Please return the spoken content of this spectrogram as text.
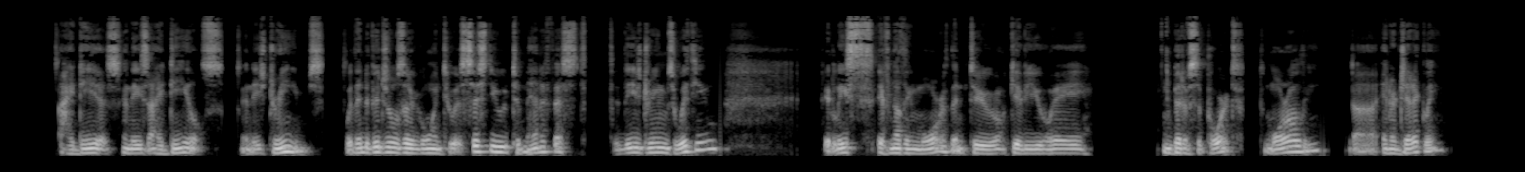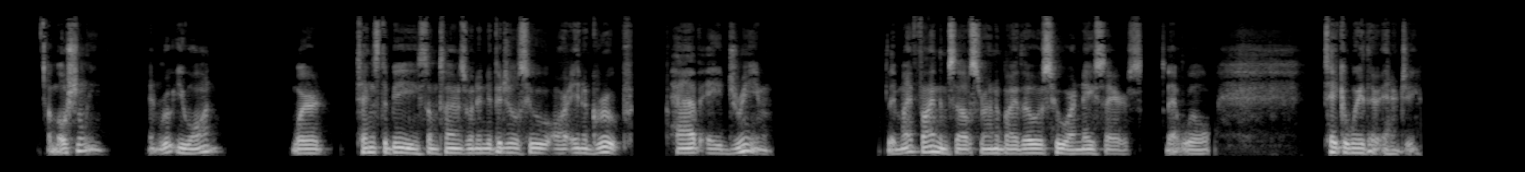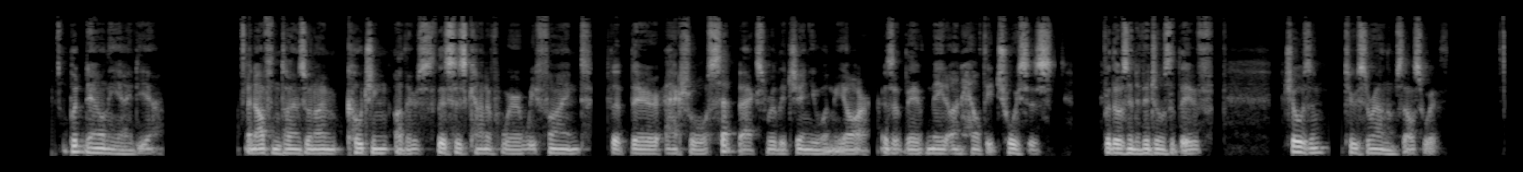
ideas and these ideals and these dreams with individuals that are going to assist you to manifest these dreams with you, at least, if nothing more, than to give you a a bit of support morally, uh, energetically, emotionally, and root you on, where it tends to be sometimes when individuals who are in a group have a dream, they might find themselves surrounded by those who are naysayers that will take away their energy, put down the idea. And oftentimes, when I'm coaching others, this is kind of where we find that their actual setbacks really genuinely are, is that they've made unhealthy choices for those individuals that they've chosen to surround themselves with.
